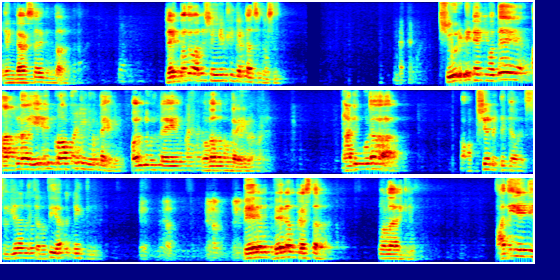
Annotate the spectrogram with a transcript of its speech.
నేను బ్యాక్ సైడ్ ఉందా లేకపోతే వాళ్ళు షూరిటీ కట్టాల్సి వస్తుంది షూరిటీ లేకపోతే అక్కడ ఏమేమి ప్రాపర్టీలు ఉంటాయి? పళ్ళు ఉంటాయి పొలాలు ఉంటాయి. అది కూడా ఆప్షన్ అంటే శ్రీరాలు చెప్తే నీకు వేలం వేలం వేస్తారు పొలానికి. అది ఏంటి?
